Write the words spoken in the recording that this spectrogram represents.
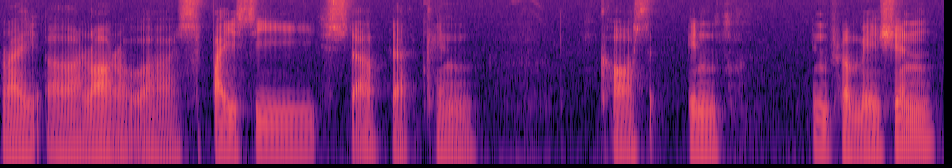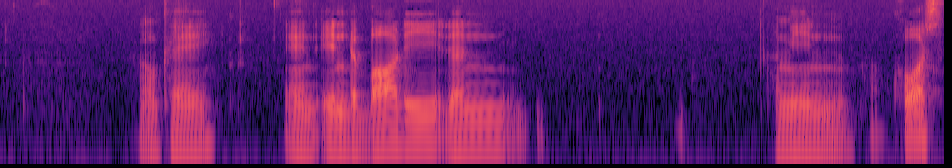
right, a lot of uh, spicy stuff that can cause in, inflammation, okay, and in the body, then I mean, of course,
